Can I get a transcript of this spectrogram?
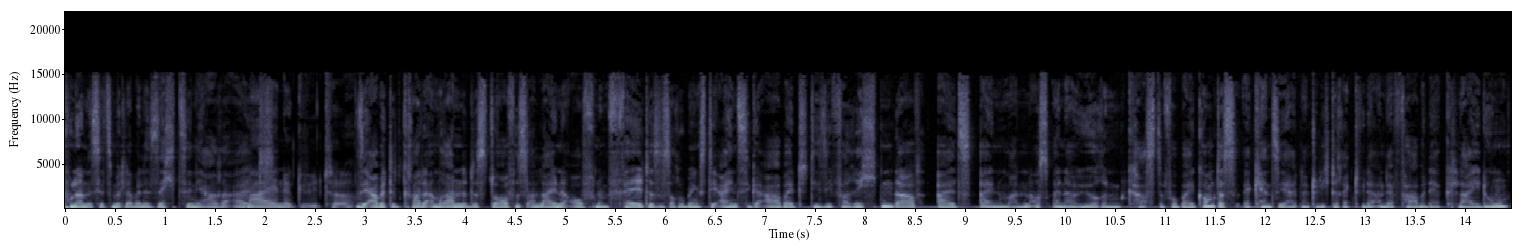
Pulan ist jetzt mittlerweile 16 Jahre alt. Meine Güte. Sie arbeitet gerade am Rande des Dorfes alleine auf einem Feld. Das ist auch übrigens die einzige Arbeit, die sie verrichten darf, als ein Mann aus einer höheren Kaste vorbeikommt. Das erkennt sie halt natürlich direkt wieder an der Farbe der Kleidung.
